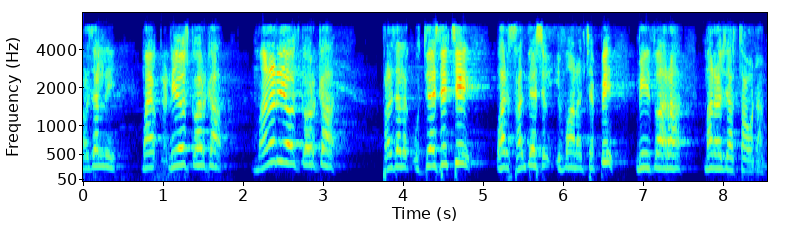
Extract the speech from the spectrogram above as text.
ప్రజల్ని మా యొక్క నియోజకవర్గ మన నియోజకవర్గ ప్రజలకు ఉద్దేశించి వారి సందేశం ఇవ్వాలని చెప్పి మీ ద్వారా మనవి చేస్తా ఉన్నాను.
